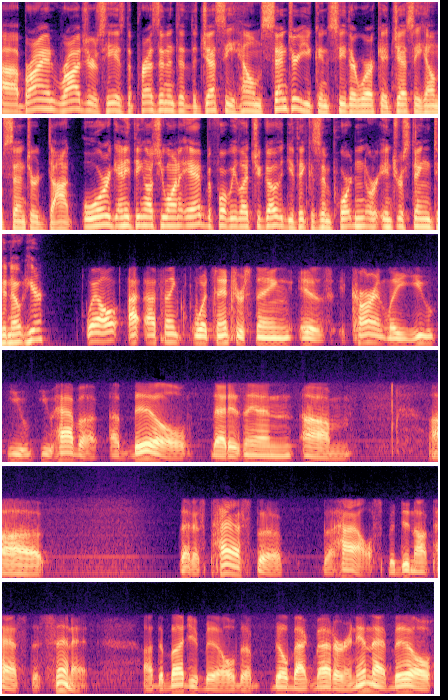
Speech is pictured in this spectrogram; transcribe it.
Uh, Brian Rogers, he is the president of the Jesse Helms Center. You can see their work at jessehelmscenter.org. Anything else you want to add before we let you go that you think is important or interesting to note here? Well, I, I think what's interesting is currently you, you, you have a, a bill that is in um, uh, that has passed the the House but did not pass the Senate. Uh, the budget bill, the Build Back Better, and in that bill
